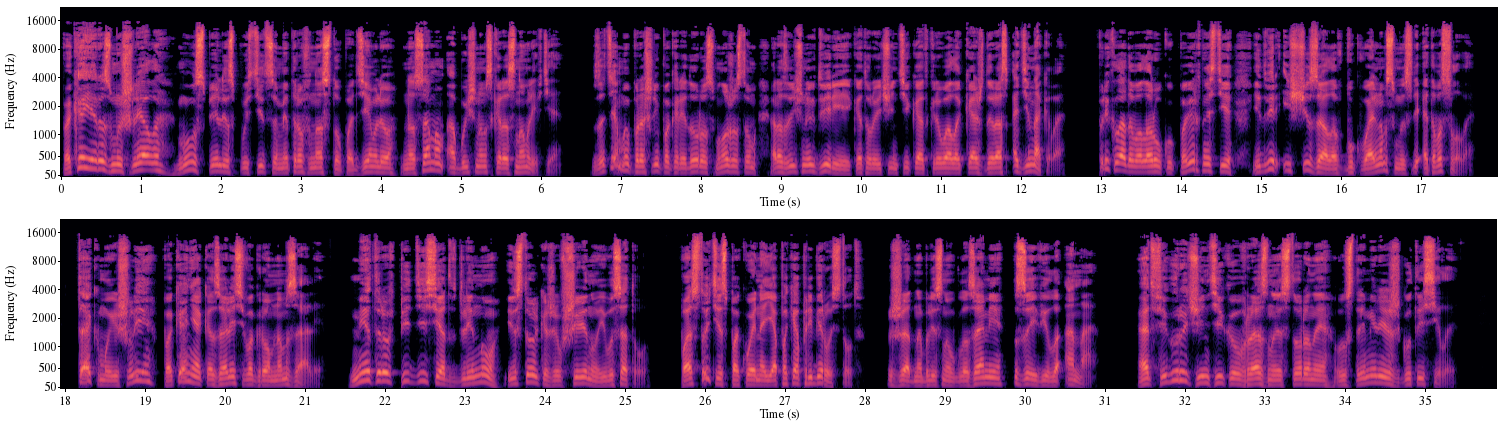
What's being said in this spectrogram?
Пока я размышлял, мы успели спуститься метров на сто под землю на самом обычном скоростном лифте. Затем мы прошли по коридору с множеством различных дверей, которые Чинтика открывала каждый раз одинаково. Прикладывала руку к поверхности, и дверь исчезала в буквальном смысле этого слова. Так мы и шли, пока не оказались в огромном зале. Метров пятьдесят в длину и столько же в ширину и высоту. «Постойте спокойно, я пока приберусь тут», — жадно блеснув глазами, заявила она. От фигуры Чинтико в разные стороны устремились жгуты силы.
